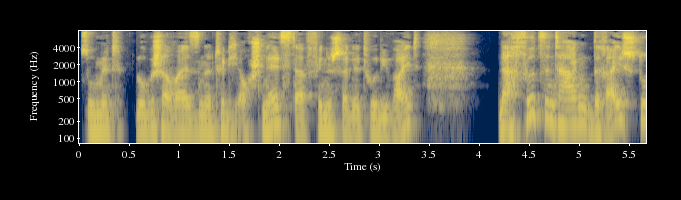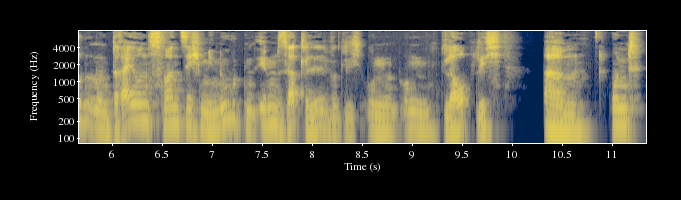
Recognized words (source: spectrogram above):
somit logischerweise natürlich auch schnellster Finisher der Tour Divide. Nach 14 Tagen, drei Stunden und 23 Minuten im Sattel, wirklich un unglaublich. Ähm, und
